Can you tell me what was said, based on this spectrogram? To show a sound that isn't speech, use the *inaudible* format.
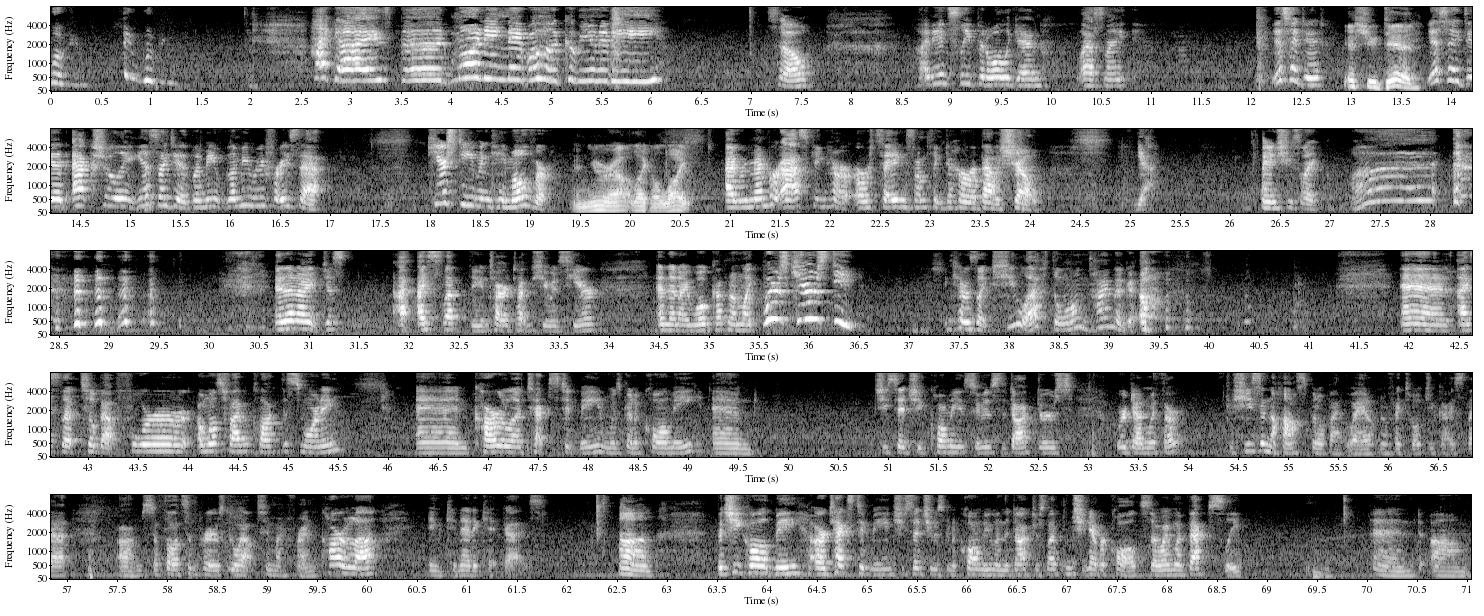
love you. I love you. Hi guys, good morning neighborhood community. So, I didn't sleep at all again last night. Yes, I did. Yes, you did. Yes, I did. Actually, yes, I did. Let me let me rephrase that. Kirsty even came over. And you were out like a light. I remember asking her or saying something to her about a show. Yeah. And she's like, "What?" And then I just I, I slept the entire time she was here, and then I woke up and I'm like, "Where's Kirsty?" And Kevin's like, "She left a long time ago." *laughs* and I slept till about four, almost five o'clock this morning. And Carla texted me and was going to call me, and she said she'd call me as soon as the doctors were done with her. Because she's in the hospital, by the way. I don't know if I told you guys that. Um, so thoughts and prayers go out to my friend Carla in Connecticut, guys. Um, but she called me or texted me, and she said she was going to call me when the doctors left, and she never called. So I went back to sleep. And um,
